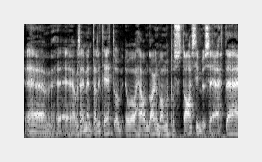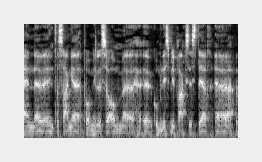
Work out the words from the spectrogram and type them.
eh, si mentalitet. Og, og her om dagen var vi på Stasi-museet. Det er en eh, interessant påminnelse om eh, kommunisme i praksis, der eh,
